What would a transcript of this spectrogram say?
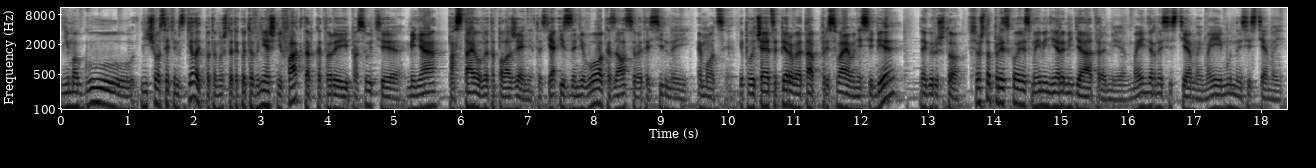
не могу ничего с этим сделать, потому что это какой-то внешний фактор, который, по сути, меня поставил в это положение. То есть я из-за него оказался в этой сильной эмоции. И получается, первый этап присваивания себе я говорю, что все, что происходит с моими нейромедиаторами, моей нервной системой, моей иммунной системой,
